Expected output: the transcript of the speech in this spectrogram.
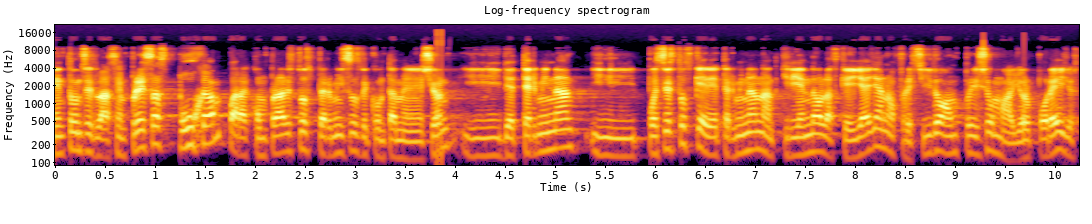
Entonces las empresas pujan para comprar estos permisos de contaminación y determinan, y pues estos que determinan adquiriendo las que ya hayan ofrecido a un precio mayor por ellos.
